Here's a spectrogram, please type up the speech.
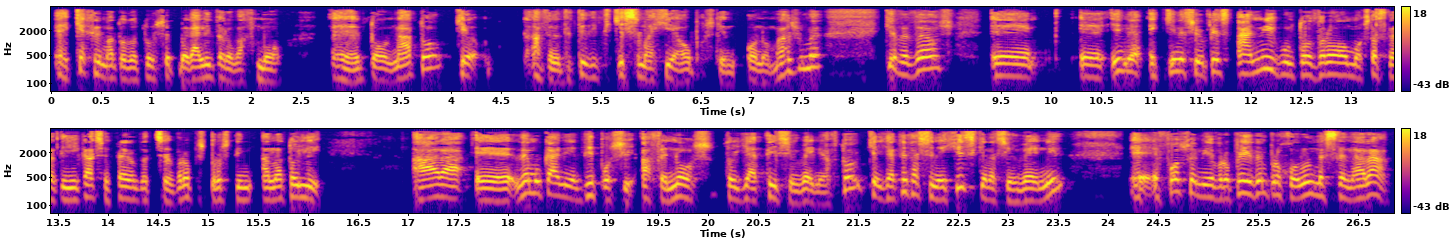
ε, και χρηματοδοτούν σε μεγαλύτερο βαθμό ε, το ΝΑΤΟ και αν θέλετε, τη Δυτική Συμμαχία όπως την ονομάζουμε και βεβαίως ε, ε, είναι εκείνες οι οποίες ανοίγουν το δρόμο στα στρατηγικά συμφέροντα της Ευρώπης προς την Ανατολή. Άρα ε, δεν μου κάνει εντύπωση αφενός το γιατί συμβαίνει αυτό και γιατί θα συνεχίσει και να συμβαίνει ε, εφόσον οι Ευρωπαίοι δεν προχωρούν με στεναρά,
